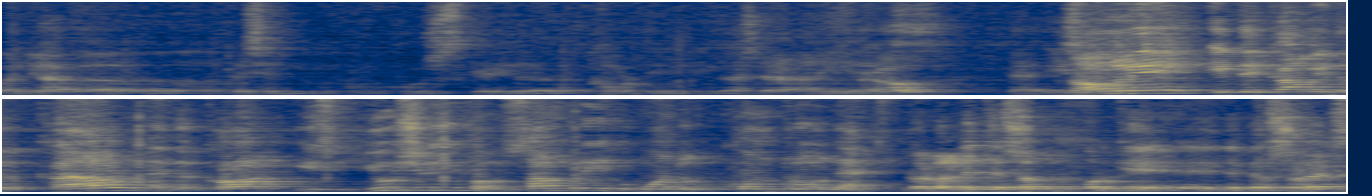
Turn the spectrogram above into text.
When you have a patient who's getting a cord in, in the and in the crown, uh, Normally, if they come in the crown and the cord is usually from somebody who want to control that. Normalmente son porque eh, de personas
